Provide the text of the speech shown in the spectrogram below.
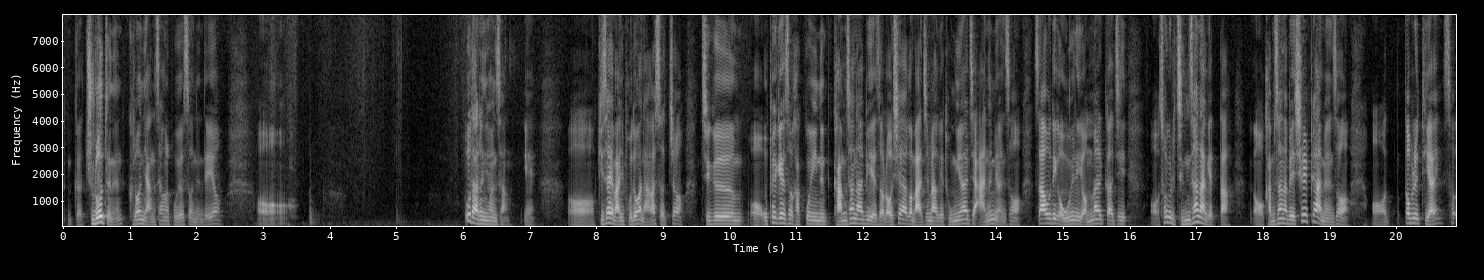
그러니까 줄어드는 그런 양상을 보였었는데요. 어, 또 다른 현상, 예. 어, 기사에 많이 보도가 나갔었죠. 지금 어, 오펙에서 갖고 있는 감산 합의에서 러시아가 마지막에 동의하지 않으면서 사우디가 오히려 연말까지 어, 석유를 증산하겠다. 어, 감산 합의에 실패하면서 어, WTI 서,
